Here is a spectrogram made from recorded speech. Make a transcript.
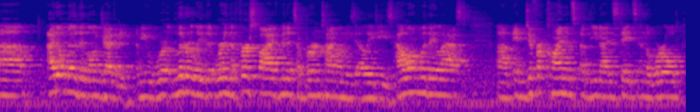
Uh, I don't know the longevity. I mean, we're literally we're in the first five minutes of burn time on these LEDs. How long would they last? Um, in different climates of the United States and the world,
